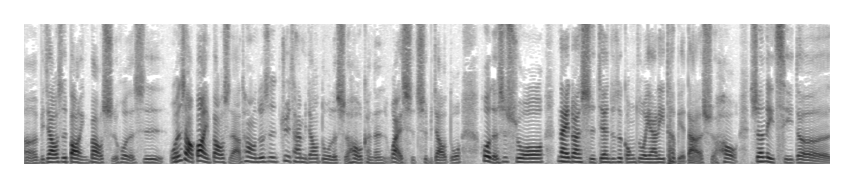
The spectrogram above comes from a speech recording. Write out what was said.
呃，比较是暴饮暴食，或者是我很少暴饮暴食啊，通常就是聚餐比较多的时候，可能外食吃比较多，或者是说那一段时间就是工作压力特别大的时候，生理期的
